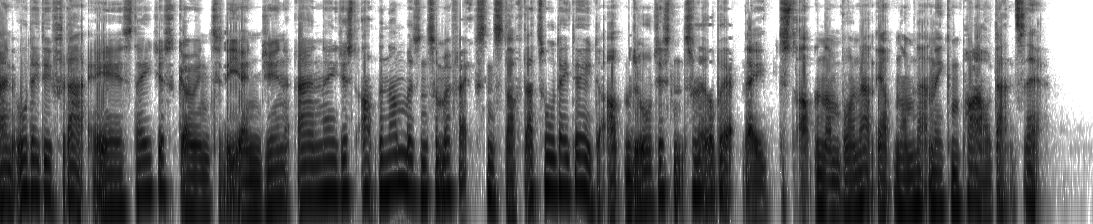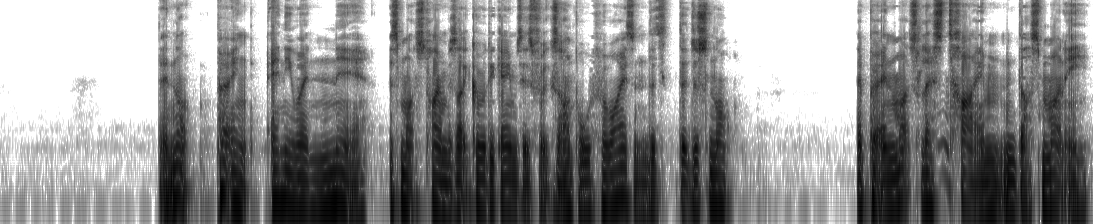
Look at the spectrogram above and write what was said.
and all they do for that is they just go into the engine and they just up the numbers and some effects and stuff. That's all they do. To up the draw distance a little bit. They just up the number on that, they up the number on that, and they compile. That's it. They're not putting anywhere near as much time as like Guerrilla Games is, for example, with Horizon. They're, they're just not. They're putting much less time and thus money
